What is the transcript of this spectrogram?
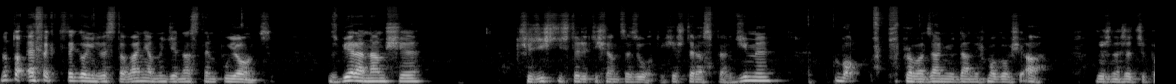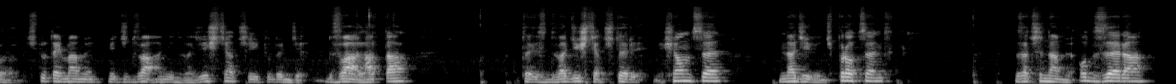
no to efekt tego inwestowania będzie następujący. Zbiera nam się 34 tysiące złotych. Jeszcze raz sprawdzimy, bo w wprowadzaniu danych mogą się a, różne rzeczy porobić. Tutaj mamy mieć 2, a nie 20, czyli tu będzie 2 lata, to jest 24 miesiące na 9%. Zaczynamy od zera.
